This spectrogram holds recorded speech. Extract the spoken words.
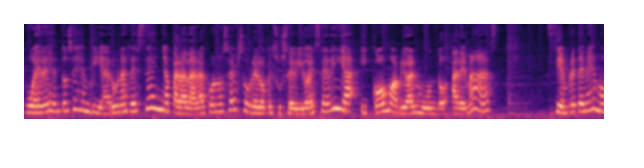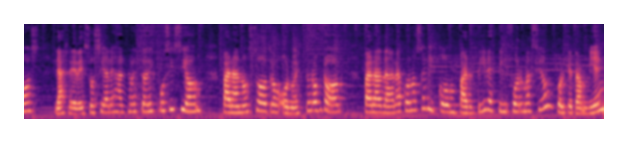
puedes entonces enviar una reseña para dar a conocer sobre lo que sucedió ese día y cómo abrió al mundo. Además, siempre tenemos las redes sociales a nuestra disposición para nosotros o nuestro blog para dar a conocer y compartir esta información porque también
